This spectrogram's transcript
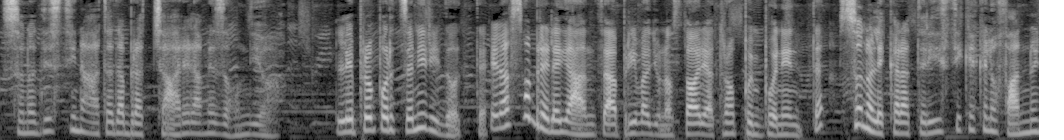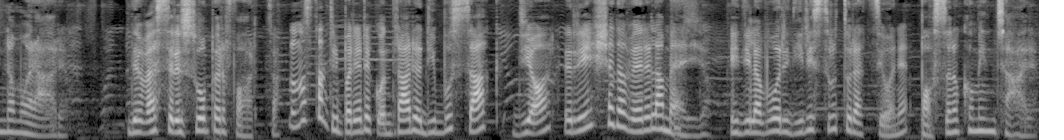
sono destinate ad abbracciare la Maison Dior. Le proporzioni ridotte e la sobria eleganza, priva di una storia troppo imponente, sono le caratteristiche che lo fanno innamorare. Deve essere suo per forza. Nonostante il parere contrario di Boussac, Dior riesce ad avere la meglio ed i lavori di ristrutturazione possono cominciare.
